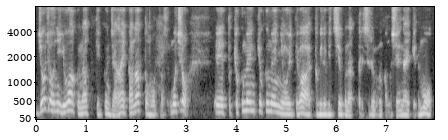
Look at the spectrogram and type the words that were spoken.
徐々に弱くなっていくんじゃないかなと思ってます。もちろん、えっ、ー、と、局面局面においては、時々強くなったりするのかもしれないけども、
